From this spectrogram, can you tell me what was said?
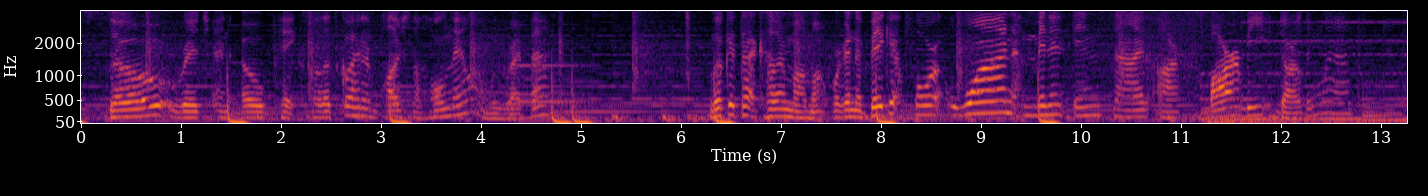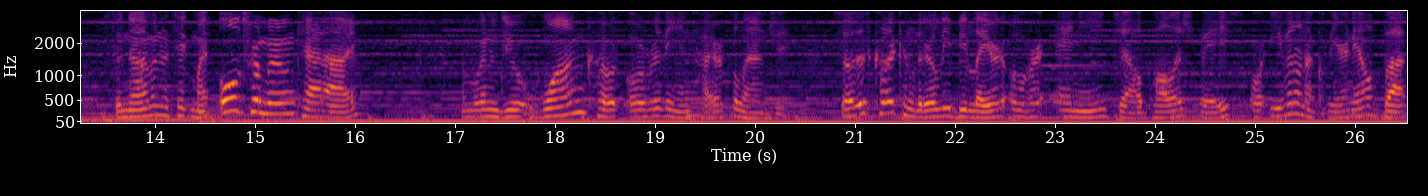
So rich and opaque. So let's go ahead and polish the whole nail and we'll be right back. Look at that color mama. We're gonna bake it for one minute inside our Barbie darling lamp. So now I'm gonna take my Ultra Moon Cat Eye and we're going to do one coat over the entire phalange. So this color can literally be layered over any gel polish base or even on a clear nail, but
